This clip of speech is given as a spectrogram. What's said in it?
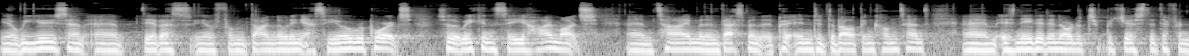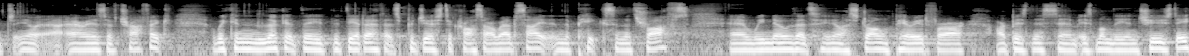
You know, we use um, uh, data you know, from downloading SEO reports so that we can see how much um, time and investment put into developing content um, is needed in order to produce the different you know, areas of traffic. We can look at the, the data that's produced across our website and the peaks and the troughs. And we know that you know a strong period for our, our business um, is Monday and Tuesday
